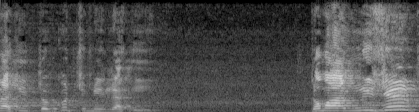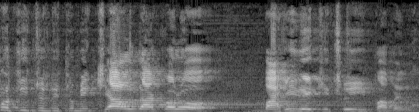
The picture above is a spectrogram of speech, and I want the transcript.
নাহি তো কুচবি নাহি। তোমার নিজের প্রতি যদি তুমি খেয়াল না করো, বাহিরে কিছুই পাবে না।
